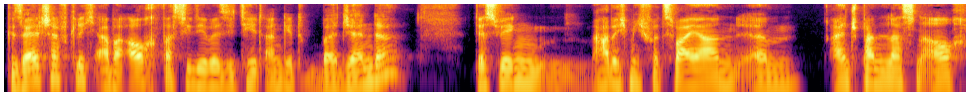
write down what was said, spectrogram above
gesellschaftlich, aber auch was die Diversität angeht bei Gender. Deswegen habe ich mich vor zwei Jahren ähm, einspannen lassen auch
